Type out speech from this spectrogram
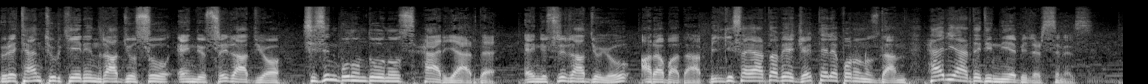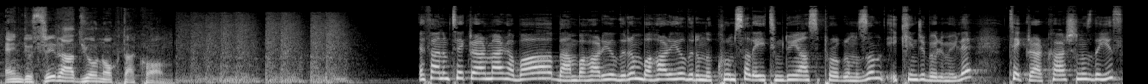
Üreten Türkiye'nin radyosu Endüstri Radyo sizin bulunduğunuz her yerde. Endüstri Radyo'yu arabada, bilgisayarda ve cep telefonunuzdan her yerde dinleyebilirsiniz. Endüstri Radyo.com Efendim tekrar merhaba ben Bahar Yıldırım. Bahar Yıldırım'la Kurumsal Eğitim Dünyası programımızın ikinci bölümüyle tekrar karşınızdayız.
